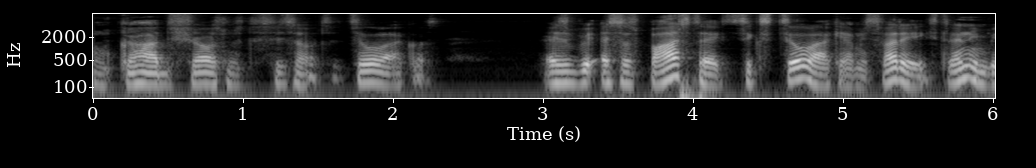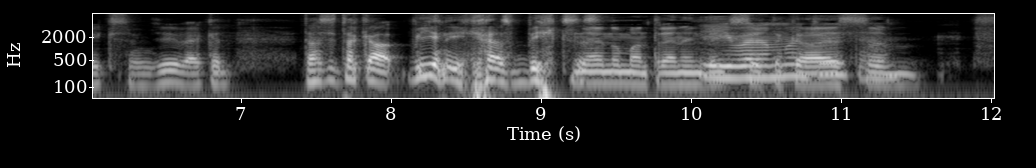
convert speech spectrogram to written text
un kādas šausmas tas izsauca cilvēkos. Es, bi, es esmu pārsteigts, cik cilvēkiem ir svarīgs treniņbiks viņu dzīvē, kad tas ir tā kā vienīgās bikses. Nē, nu man treniņbiks ir Īvaram tā kā es, tā. pf,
